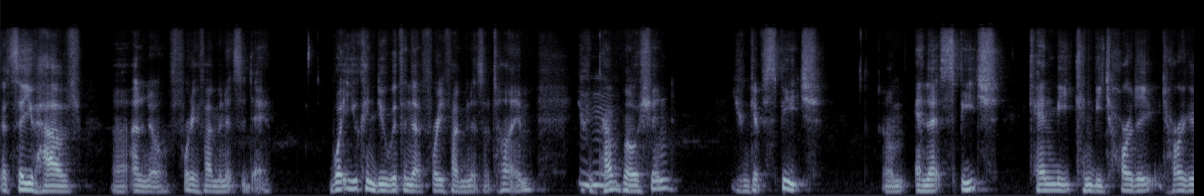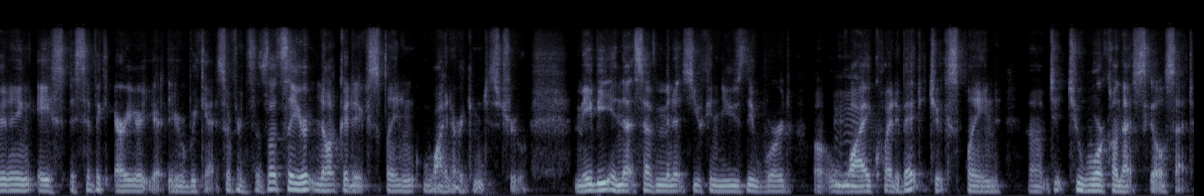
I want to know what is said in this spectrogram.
let's say you have, uh, I don't know, 45 minutes a day. What you can do within that 45 minutes of time, you can mm-hmm. prep motion, you can give speech, um, and that speech can be can be target, targeting a specific area you're, you're weak at. So, for instance, let's say you're not good at explaining why an argument is true. Maybe in that seven minutes, you can use the word uh, mm-hmm. why quite a bit to explain um, to, to work on that skill set.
